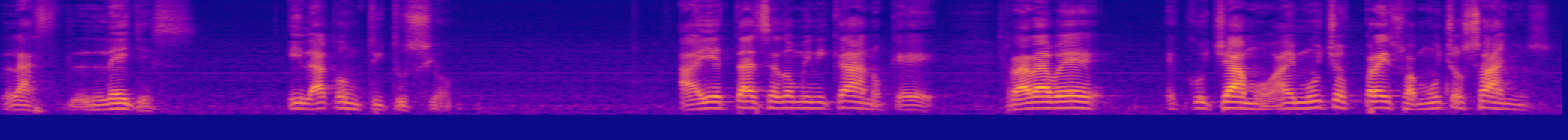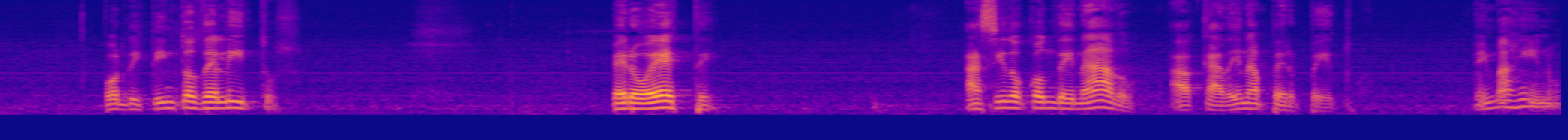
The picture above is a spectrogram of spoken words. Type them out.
las leyes y la constitución. Ahí está ese dominicano que rara vez escuchamos, hay muchos presos a muchos años por distintos delitos, pero este ha sido condenado a cadena perpetua. Me imagino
